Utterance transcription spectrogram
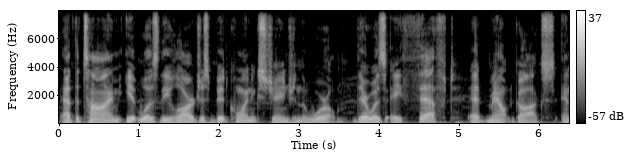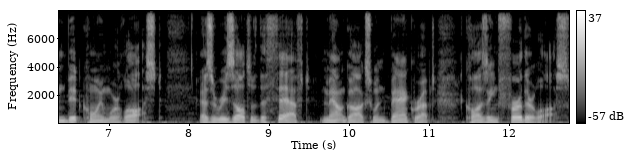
At the time, it was the largest Bitcoin exchange in the world. There was a theft at Mt. Gox, and Bitcoin were lost. As a result of the theft, Mt. Gox went bankrupt, causing further loss.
